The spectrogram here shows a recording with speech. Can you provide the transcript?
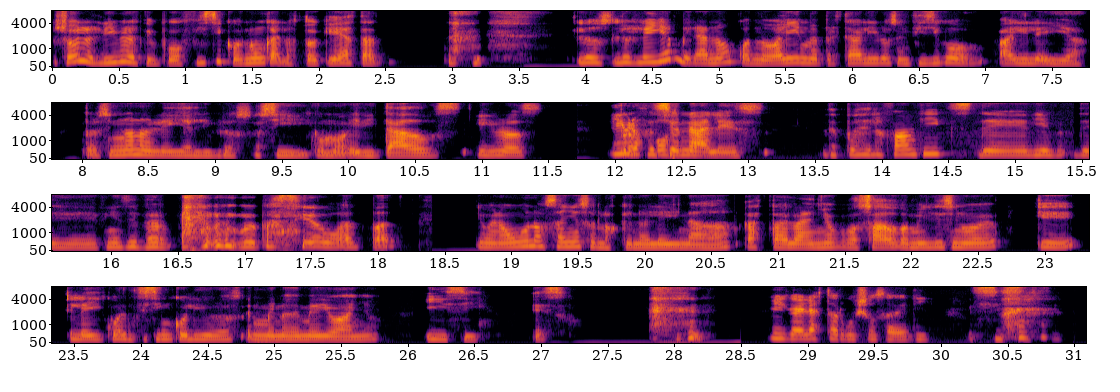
Yo los libros tipo físicos nunca los toqué hasta... los, los leía en verano, cuando alguien me prestaba libros en físico, ahí leía. Pero si no, no leía libros así como editados, libros, Profesionales. Después de los fanfics de, de, de me pasé a Wattpad. Y bueno, hubo unos años en los que no leí nada, hasta el año pasado, 2019, que leí 45 libros en menos de medio año. Y sí, eso. Micaela está orgullosa de ti. Sí, sí, sí.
